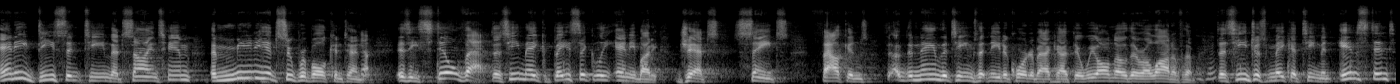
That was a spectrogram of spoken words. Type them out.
any decent team that signs him, immediate Super Bowl contender. Yep. Is he still that? Does he make basically anybody? Jets, Saints, Falcons, the name the teams that need a quarterback out there. We all know there are a lot of them. Mm-hmm. Does he just make a team an instant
